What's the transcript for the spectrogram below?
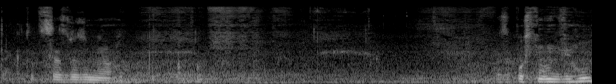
Так, тут все зрозуміло. Запустимо двигун.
